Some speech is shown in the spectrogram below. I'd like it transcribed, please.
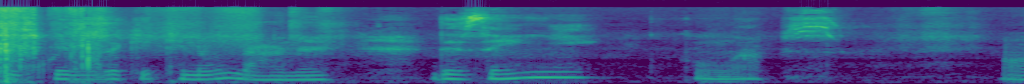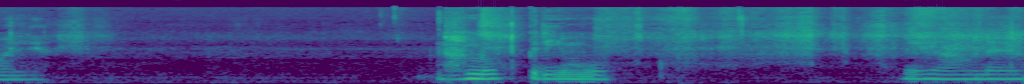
Tem coisas aqui que não dá, né? Desenhe com lápis. Olha. Meu primo. Legal, né?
